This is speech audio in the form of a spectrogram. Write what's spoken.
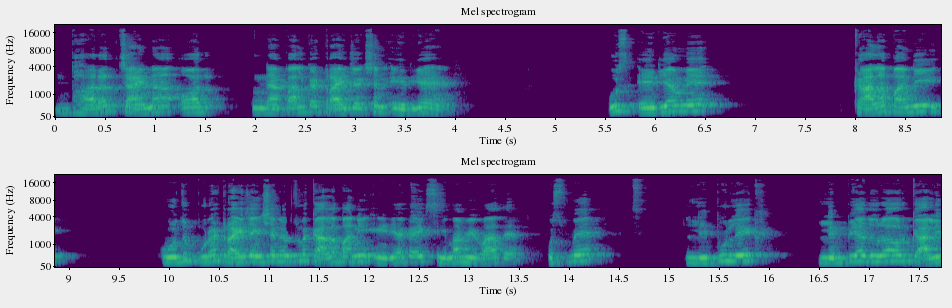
भारत, चाइना और नेपाल का ट्राइजेक्शन एरिया है। उस एरिया में काला पानी, वो जो पूरा ट्राई जंक्शन है, उसमें काला पानी एरिया का एक सीमा विवाद है। उसमें लिपू लेक, लिम्पियादुरा और काली,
